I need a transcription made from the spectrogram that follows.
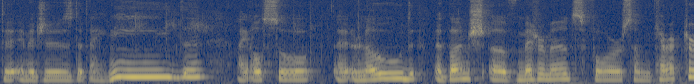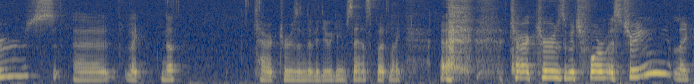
the images that I need. I also uh, load a bunch of measurements for some characters, uh, like not characters in the video game sense, but like characters which form a string, like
